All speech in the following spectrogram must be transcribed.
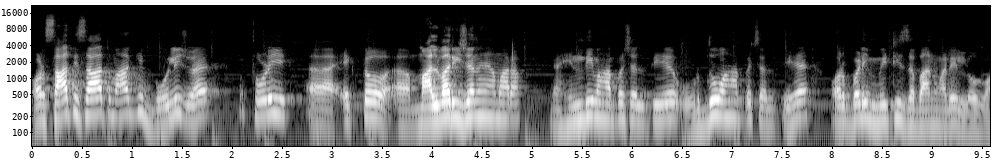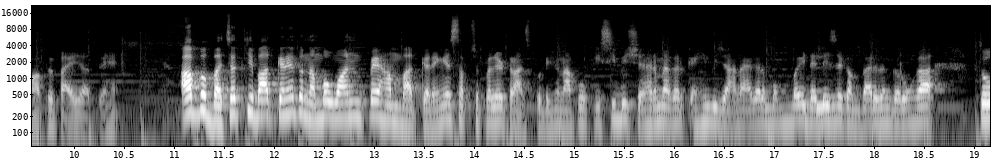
और साथ ही साथ वहाँ की बोली जो है थोड़ी एक तो मालवा रीजन है हमारा। हिंदी वहाँ पे चलती है, उर्दू वहाँ पे चलती है और बड़ी मीठी जबान वाले लोग वहाँ पे पाए जाते हैं। अब बचत की बात करें तो नंबर वन पे हम बात करेंगे सबसे पहले ट्रांसपोर्टेशन आपको किसी भी शहर में अगर कहीं भी जाना है, अगर मुंबई, दिल्ली से कंपैरिजन करूँगा तो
